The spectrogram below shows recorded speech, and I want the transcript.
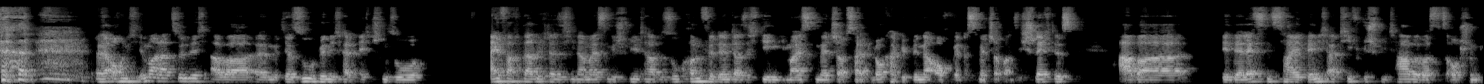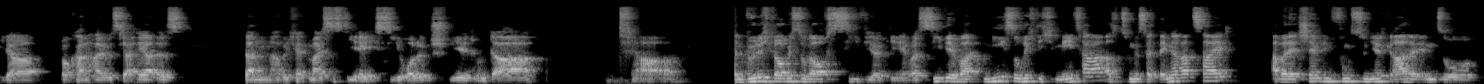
äh, auch nicht immer natürlich, aber äh, mit Yasuo bin ich halt echt schon so einfach dadurch, dass ich ihn am meisten gespielt habe, so confident, dass ich gegen die meisten Matchups halt locker gewinne, auch wenn das Matchup an sich schlecht ist. Aber in der letzten Zeit, wenn ich aktiv gespielt habe, was jetzt auch schon wieder locker ein halbes Jahr her ist, dann habe ich halt meistens die ADC-Rolle gespielt und da, tja, dann würde ich glaube ich sogar auf Sivir gehen, weil Sivir war nie so richtig Meta, also zumindest seit längerer Zeit, aber der Champion funktioniert gerade in so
